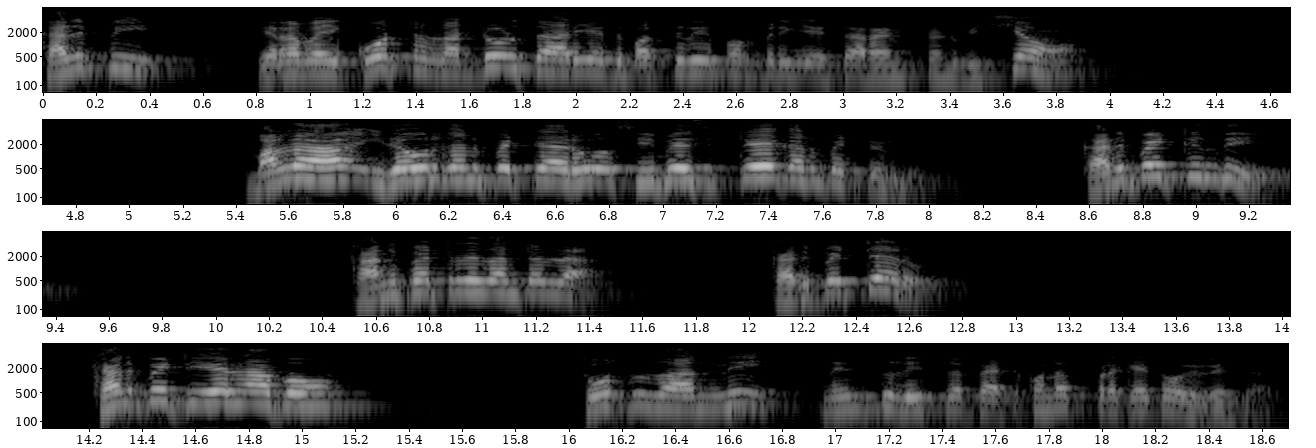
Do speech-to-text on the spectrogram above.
కలిపి ఇరవై కోట్ల లడ్డూలు తయారు చేసి భక్తులకి పంపిణీ చేశారనేటువంటి విషయం మళ్ళా ఇదెవరు కనిపెట్టారు? సిబిఐ సిట్టే కనిపెట్టింది. కనిపెట్టింది. కనిపెట్టలేదంటలే. కనిపెట్టారు. కనిపెట్టి ఏ లాభం? సూత్రదాన్ని నింతు లిస్టులో పెట్టకుండా ఇప్పటికైతే వదిలేశారు.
